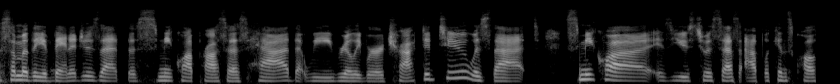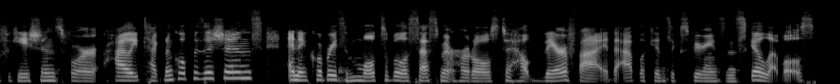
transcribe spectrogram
some of the advantages that the SMEQA process had that we really were attracted to was that SMEQA is used to assess applicants' qualifications for highly technical positions and incorporates multiple assessment hurdles to help verify the applicant's experience and skill levels.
